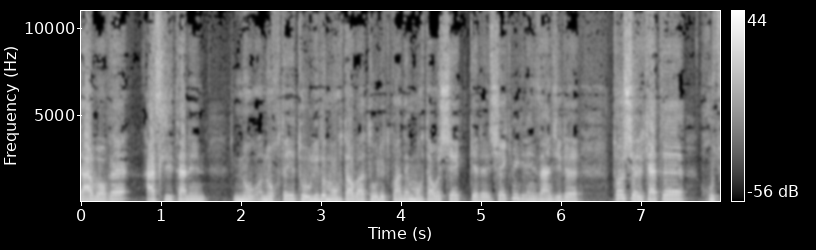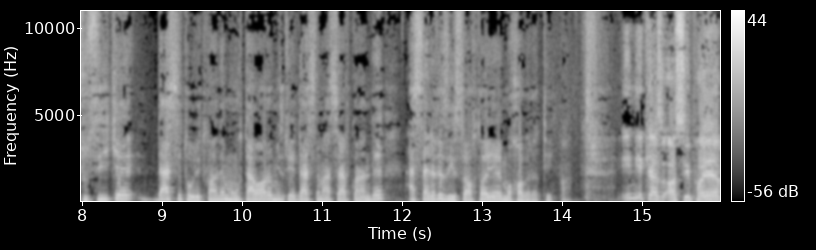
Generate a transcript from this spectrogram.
در واقع اصلی ترین نقطه تولید محتوا و تولید کننده محتوا شکل شکل می‌گیره این زنجیره تا شرکت خصوصی که دست تولید کننده محتوا رو می‌ذاره توی دست مصرف کننده از طریق زیرساخت‌های مخابراتی. این یکی از آسیب های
